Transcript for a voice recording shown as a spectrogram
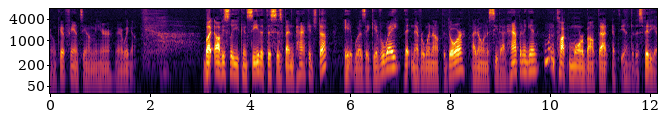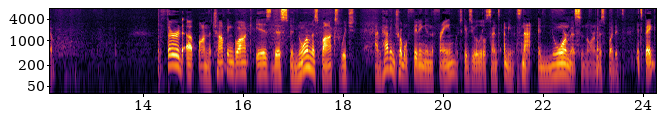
don't get fancy on me here. There we go. But obviously, you can see that this has been packaged up. It was a giveaway that never went out the door. I don't want to see that happen again. I'm going to talk more about that at the end of this video. Third up on the chopping block is this enormous box, which I'm having trouble fitting in the frame, which gives you a little sense. I mean, it's not enormous, enormous, but it's, it's big.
